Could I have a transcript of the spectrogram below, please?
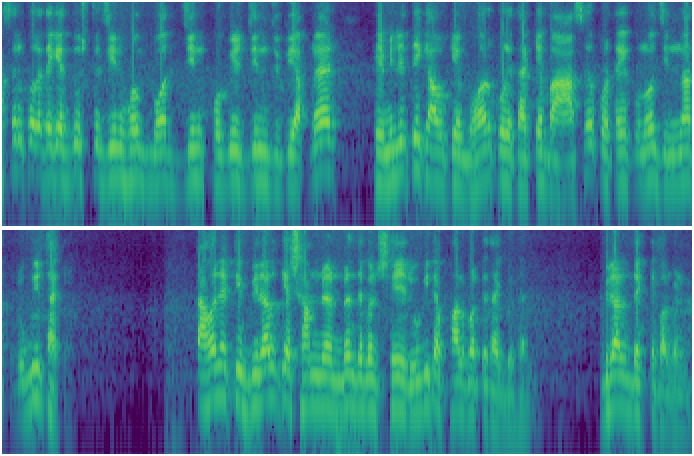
আসর করে থাকে, দুষ্ট জিন হোক, বদ জিন কবির জিন, যদি আপনার ফ্যামিলিতে কাউকে ভর করে থাকে বা আসর করে থাকে, কোনো জিন্নাত রুগী থাকে, তাহলে একটি বিড়ালকে সামনে আনবেন, দেখবেন সেই রুগীটা ফাল করতে থাকবে খালি বিড়াল দেখতে পারবেন না।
